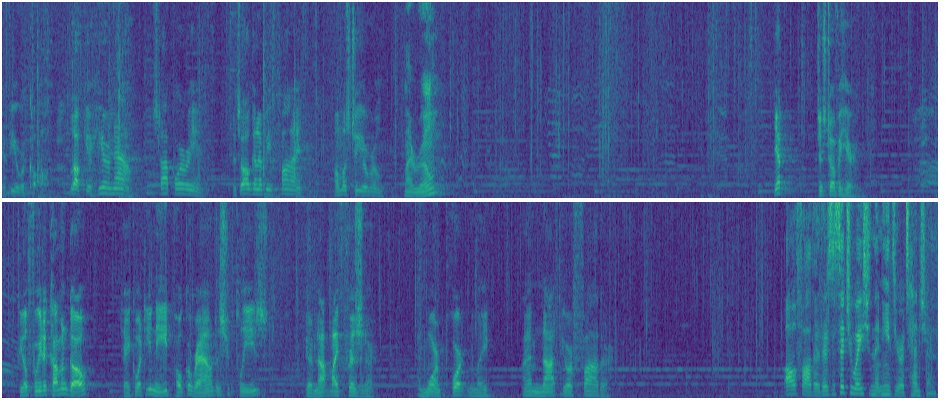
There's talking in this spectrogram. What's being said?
if you recall. Look, you're here now. Stop worrying. It's all gonna be fine. Almost to your room. My room? Yep, just over here. Feel free to come and go. Take what you need, poke around as you please. You're not my prisoner. And more importantly, I'm not your father. All father, there's a situation that needs your attention.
